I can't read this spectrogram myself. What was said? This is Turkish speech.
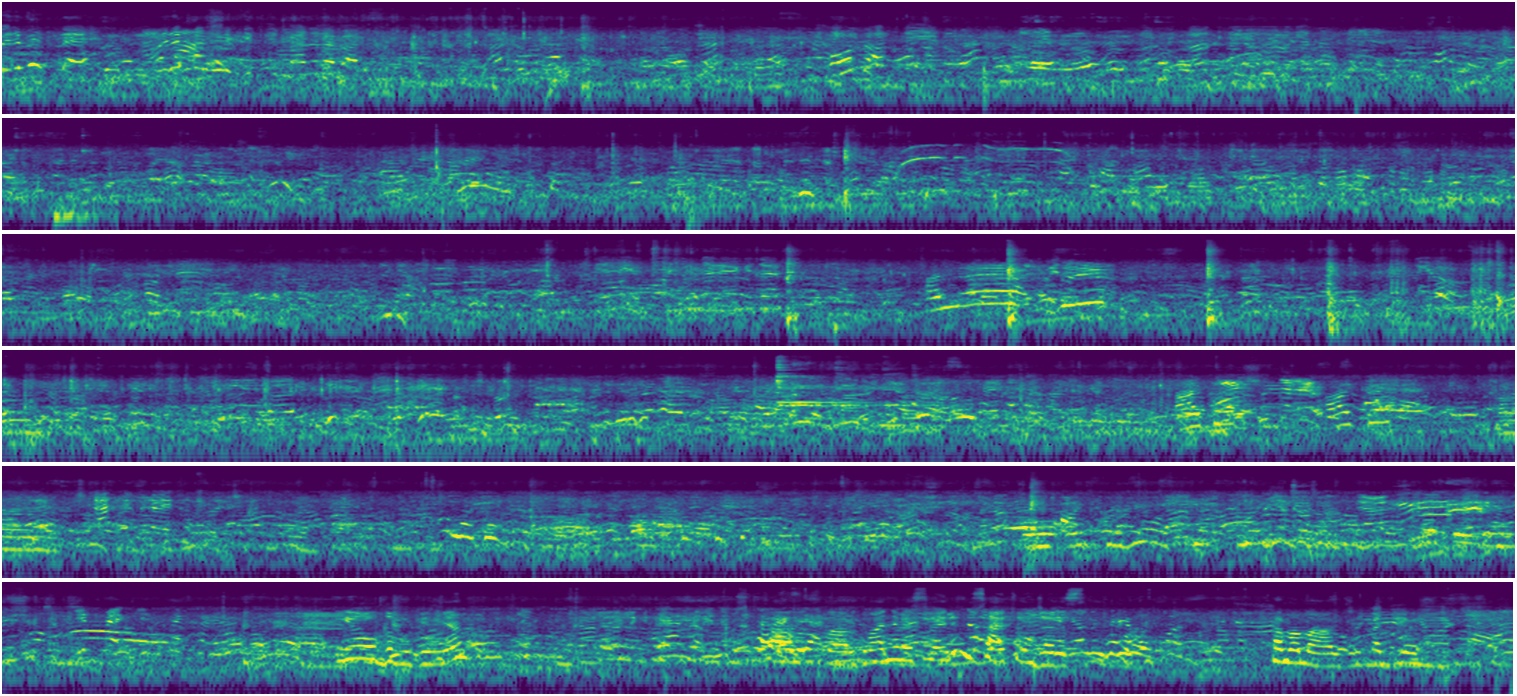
Beni bekle. Öyle kaçtık gittin bana da ver. Orada. Nereye gidersin? Anne. hadi. Aykut. Aykut. Ay. Çıkart öbür ayakkabını çıkart. Ay seviyor. Gitme kaya. İyi oldu bugün ya. Sağ olasın abicim. Anneme söyleyeyim müsait olunca arasın. Tamam abicim. Hadi görüşürüz.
